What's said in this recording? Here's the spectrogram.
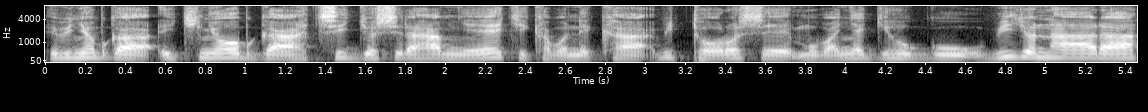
ibinyobwa ikinyobwa cy'iryo shyirahamwe kikaba biraboneka bitoroshe mu banyagihugu b'iyo ntara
